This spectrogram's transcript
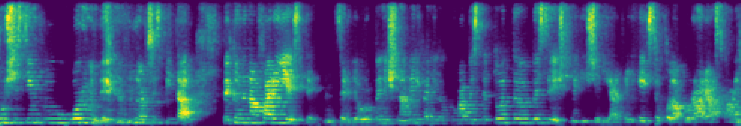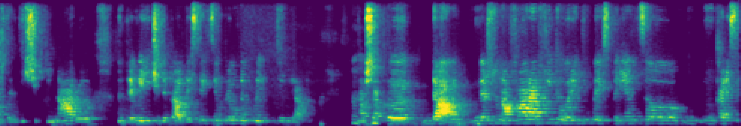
pur și simplu oriunde, în orice spital. Pe când în afară este, în țările europene și în America, adică cumva peste tot uh, găsești medici geriatri, adică există colaborarea asta interdisciplinară între medicii de pe alte secții împreună cu medicii geriatri. Mhm. Așa că, da, mersul în afară ar fi teoretic o experiență în care să,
